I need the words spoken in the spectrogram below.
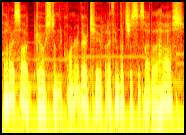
Thought I saw a ghost in the corner there too, but I think that's just the side of the house.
